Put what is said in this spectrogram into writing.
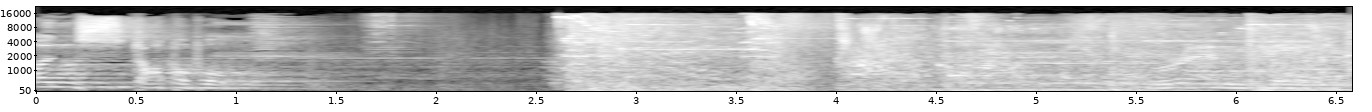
Unstoppable. Rampage.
